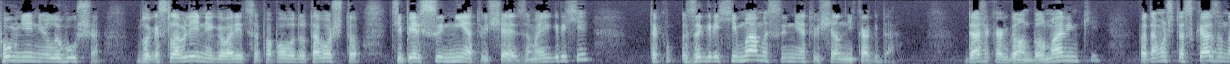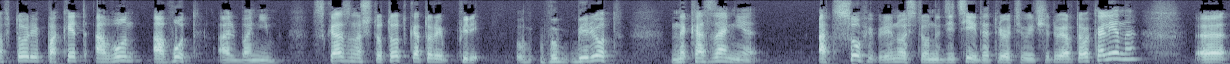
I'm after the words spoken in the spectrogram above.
по мнению Левуша, благословление говорится по поводу того, что теперь сын не отвечает за мои грехи, так за грехи мамы сын не отвечал никогда. Даже когда он был маленький, потому что сказано в Торе «пакет авон авот альбаним». Сказано, что тот, который пере... берет наказание отцов и переносит его на детей до третьего и четвертого колена, э,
